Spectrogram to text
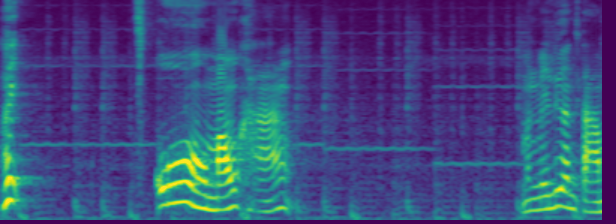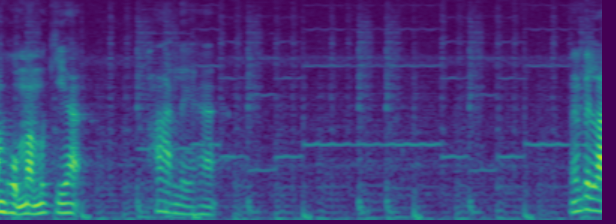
เฮ้ย โอ้ เมาส์ค้าง มันไม่เลื่อนตามผมอะเมื่อกี้อะพลาดเลยฮะ ไม่เป็นไร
